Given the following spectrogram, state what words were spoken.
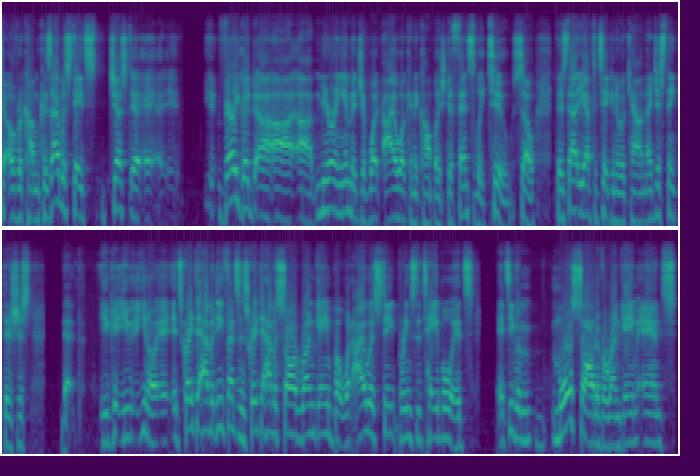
to overcome because Iowa State's just a, a very good uh, uh, mirroring image of what Iowa can accomplish defensively too. So there's that you have to take into account. And I just think there's just that you get you you know it's great to have a defense and it's great to have a solid run game but what iowa state brings to the table it's it's even more solid of a run game and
